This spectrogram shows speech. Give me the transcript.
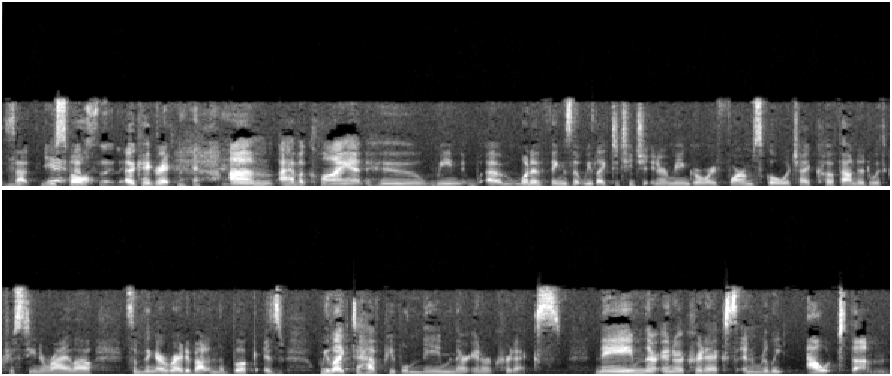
Is that Mm-hmm. Yeah, useful? absolutely. Okay, great. um, I have a client who we um, one of the things that we like to teach at Inner Mean Girl Reform School, which I co-founded with Christine Arylo, something I write about in the book, is we like to have people name their inner critics. Name their inner critics and really out them.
